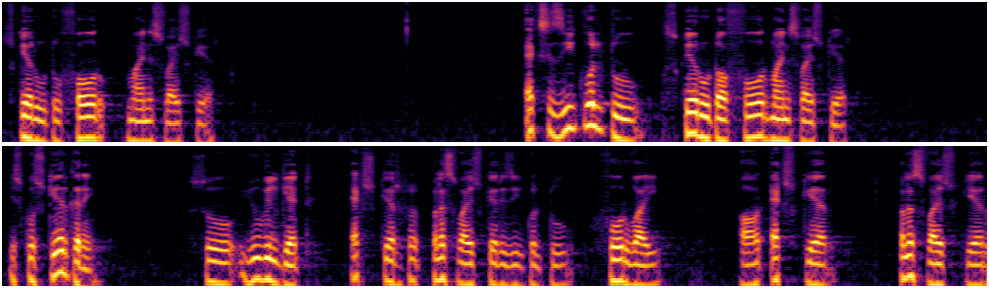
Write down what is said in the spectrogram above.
square root to four minus y square x is equal to square root of four minus y square اس کو اسکوئر کریں so you will get x square plus y square is equal to four y اور x square plus y square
